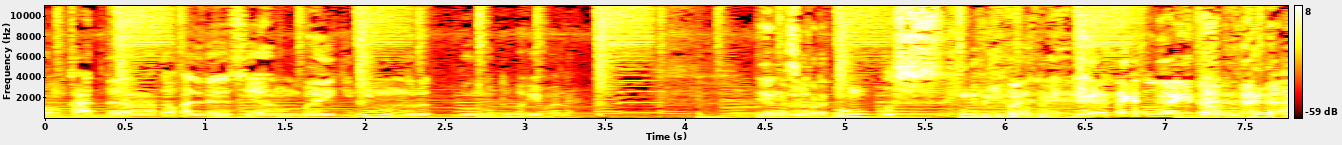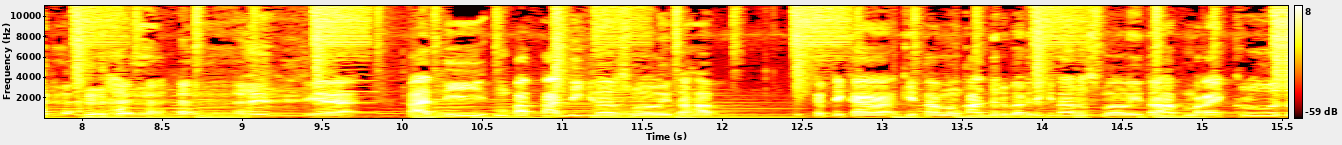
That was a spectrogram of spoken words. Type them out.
pengkaderan atau kaderasi yang baik ini menurut Bung itu bagaimana? Yang Menurut seperti bungkus ini bagaimana nih? take away dong. ya, tadi empat tadi kita harus melalui tahap ketika kita mengkader berarti kita harus melalui tahap merekrut,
